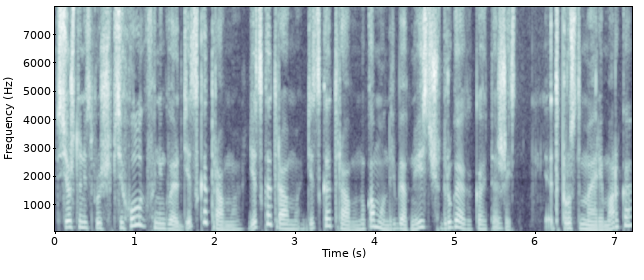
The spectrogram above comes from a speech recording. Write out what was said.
Все, что не спросишь психологов, они говорят, детская травма, детская травма, детская травма. Ну, come on, ребят, ну есть еще другая какая-то жизнь. Это просто моя ремарка.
